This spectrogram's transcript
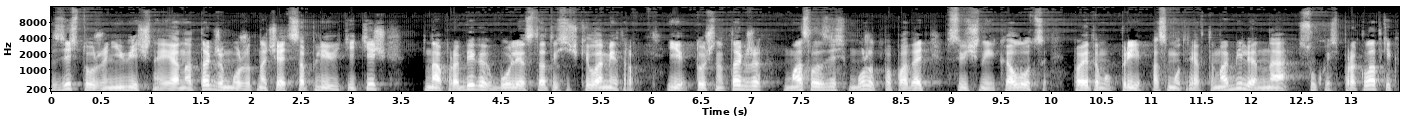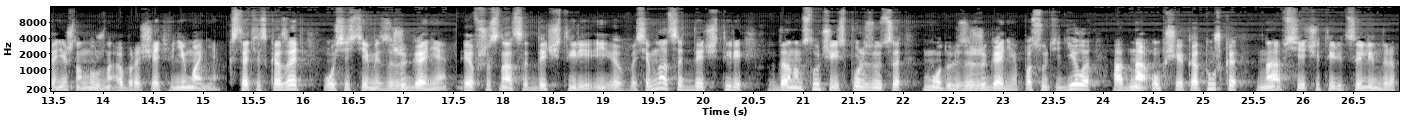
здесь тоже не вечная, и она также может начать сопливить и течь на пробегах более 100 тысяч километров. И точно так же масло здесь может попадать в свечные колодцы. Поэтому при осмотре автомобиля на сухость прокладки, конечно, нужно обращать внимание. Кстати сказать о системе зажигания F16D4 и F18D4 в данном случае используется модуль зажигания. По сути дела, одна общая катушка на все четыре цилиндра.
